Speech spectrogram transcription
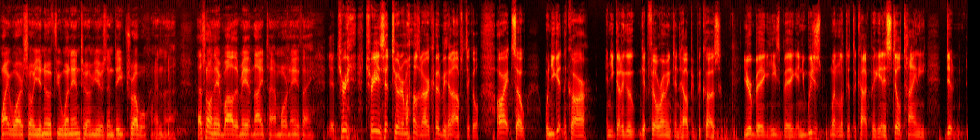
whitewash, so you knew if you went into them, you was in deep trouble. And uh, that's the only thing that bothered me at nighttime more than anything. Yeah, tree, trees at 200 miles an hour could be an obstacle. All right, so when you get in the car and you got to go get Phil Remington to help you because you're big, he's big, and we just went and looked at the cockpit, and it's still tiny. Did,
